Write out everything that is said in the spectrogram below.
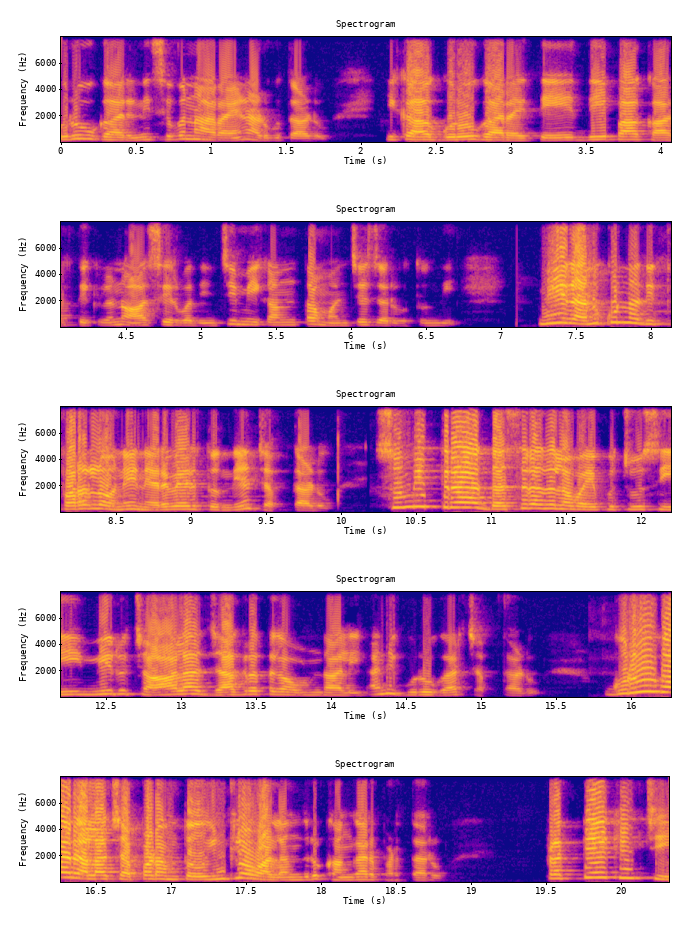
గురువు గారిని శివనారాయణ అడుగుతాడు. ఇక గురువు గారైతే దీప కార్తీక్లను ఆశీర్వదించి మీకంతా మంచి జరుగుతుంది. మీరు అనుకున్నది త్వరలోనే నెరవేరుతుంది అని చెప్తాడు. సుమిత్ర దశరథుల వైపు చూసి మీరు చాలా జాగ్రత్తగా ఉండాలి అని గురువుగారు చెప్తాడు. గురువుగారు అలా చెప్పడంతో ఇంట్లో వాళ్ళందరూ కంగారు పడతారు. ప్రత్యేకించి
